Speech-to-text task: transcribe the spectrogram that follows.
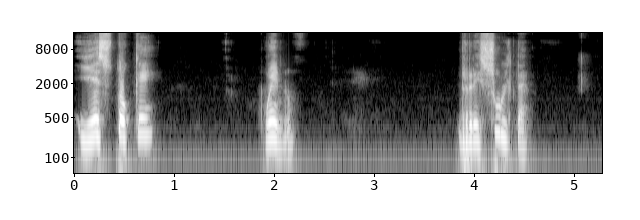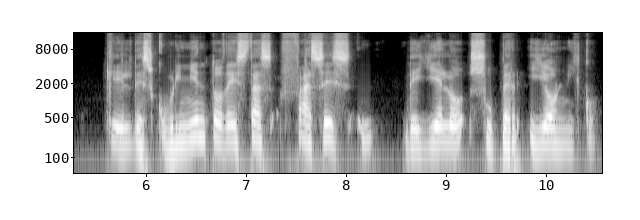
¿Y esto qué? Bueno, resulta que el descubrimiento de estas fases de hielo superiónico,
